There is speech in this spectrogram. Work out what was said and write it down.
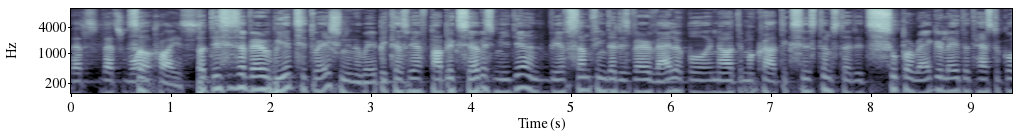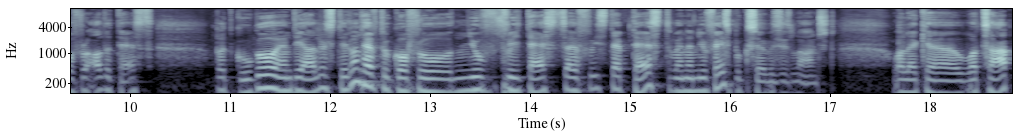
That's that's one so, price. But this is a very weird situation in a way because we have public service media and we have something that is very valuable in our democratic systems that it's super regulated, has to go through all the tests. But Google and the others, they don't have to go through new three tests, a three-step test when a new Facebook service is launched. Or like uh, WhatsApp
